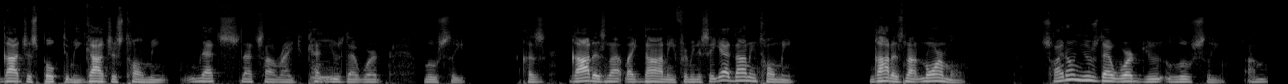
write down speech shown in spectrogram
God just spoke to me, God just told me. That's that's not right. You can't Mhm. use that word loosely. Because God is not like Donnie for me to say, Yeah, Donnie told me. God is not normal. So I don't use that word loosely. I'm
